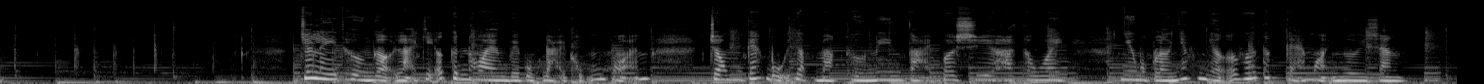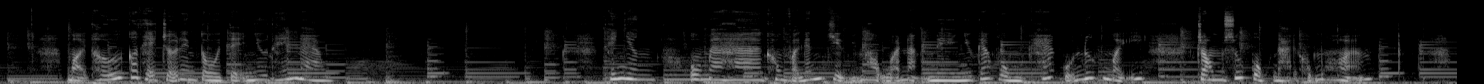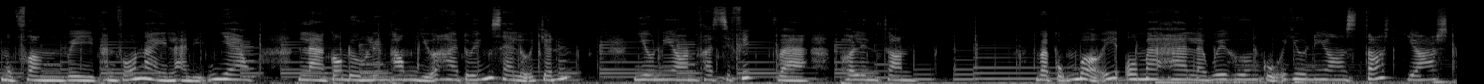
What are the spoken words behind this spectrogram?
Charlie thường gợi lại ký ức kinh hoàng về cuộc đại khủng hoảng trong các buổi gặp mặt thường niên tại Berkshire Hathaway như một lời nhắc nhở với tất cả mọi người rằng mọi thứ có thể trở nên tồi tệ như thế nào. Thế nhưng, Omaha không phải gánh chịu những hậu quả nặng nề như các vùng khác của nước Mỹ trong suốt cuộc đại khủng hoảng. Một phần vì thành phố này là điểm giao, là con đường liên thông giữa hai tuyến xe lửa chính Union Pacific và Burlington. Và cũng bởi Omaha là quê hương của Union Stock Yards,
